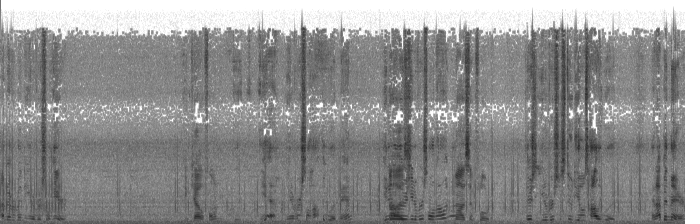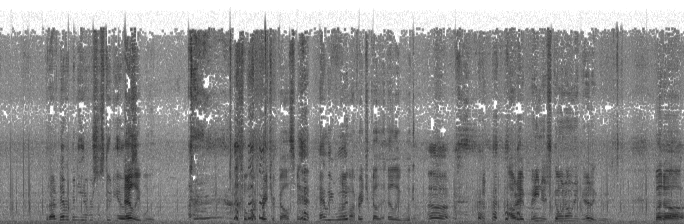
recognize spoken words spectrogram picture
I've never been to Universal here. in California, Yeah, Universal Hollywood, man. You No, know it's- there's Universal in Hollywood? no, it's in Florida. There's Universal Studios Hollywood, and I've been there, but I've never been to Universal Studios. Hollywood. That's what my preacher calls it. Hollywood. My preacher calls it Hollywood. Uh, all that meanness going on in Hollywood. But uh,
